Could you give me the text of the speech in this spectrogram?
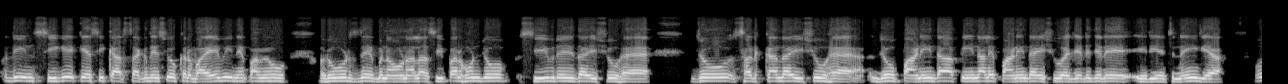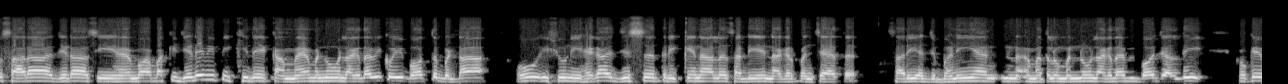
ਅਧੀਨ ਸੀਗੇ ਕਿ ਅਸੀਂ ਕਰ ਸਕਦੇ ਸੀ ਉਹ ਕਰਵਾਏ ਵੀ ਨੇ ਭਾਵੇਂ ਉਹ ਰੋਡਸ ਦੇ ਬਣਾਉਣ ਵਾਲਾ ਸੀ ਪਰ ਹੁਣ ਜੋ ਸੀਵਰੇਜ ਦਾ ਇਸ਼ੂ ਹੈ ਜੋ ਸੜਕਾਂ ਦਾ ਇਸ਼ੂ ਹੈ ਜੋ ਪਾਣੀ ਦਾ ਪੀਣ ਵਾਲੇ ਪਾਣੀ ਦਾ ਇਸ਼ੂ ਹੈ ਜਿਹੜੇ ਜਿਹੜੇ ਏਰੀਆ 'ਚ ਨਹੀਂ ਗਿਆ ਉਹ ਸਾਰਾ ਜਿਹੜਾ ਅਸੀਂ ਹੈ ਬਾਕੀ ਜਿਹੜੇ ਵੀ ਭੀਖੀ ਦੇ ਕੰਮ ਹੈ, ਮੈਨੂੰ ਲੱਗਦਾ ਵੀ ਕੋਈ ਬਹੁਤ ਵੱਡਾ ਉਹ ਇਸ਼ੂ ਨਹੀਂ ਹੈਗਾ, ਜਿਸ ਤਰੀਕੇ ਨਾਲ ਸਾਡੀ ਇਹ ਨਗਰ ਪੰਚਾਇਤ ਸਾਰੀ ਅੱਜ ਬਣੀ ਹੈ ਮਤਲਬ ਮੈਨੂੰ ਲੱਗਦਾ ਵੀ ਬਹੁਤ ਜਲਦੀ, ਕਿਉਂਕਿ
